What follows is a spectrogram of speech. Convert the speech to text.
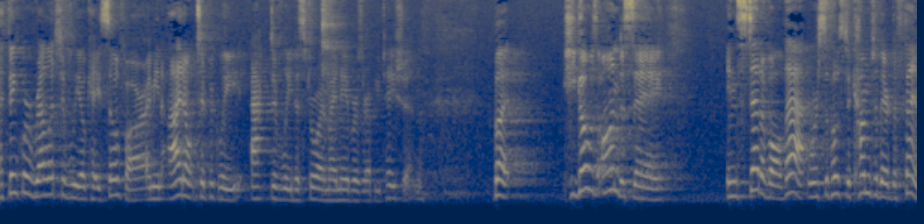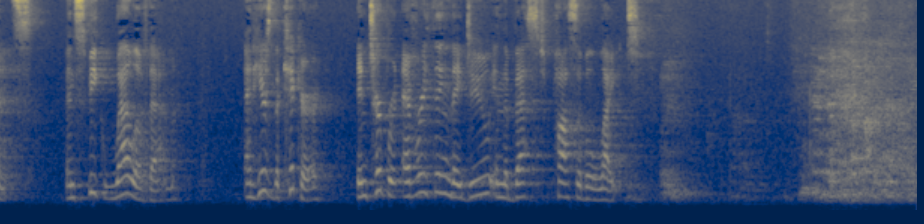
I think we're relatively okay so far. I mean, I don't typically actively destroy my neighbor's reputation. But he goes on to say, instead of all that, we're supposed to come to their defense and speak well of them. And here's the kicker interpret everything they do in the best possible light.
